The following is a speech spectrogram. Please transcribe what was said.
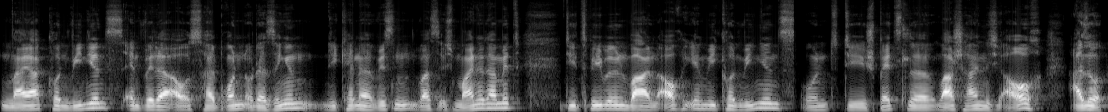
naja, Convenience, entweder aus Heilbronn oder Singen. Die Kenner wissen, was ich meine damit. Die Zwiebeln waren auch irgendwie Convenience und die Spätzle wahrscheinlich auch. Also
